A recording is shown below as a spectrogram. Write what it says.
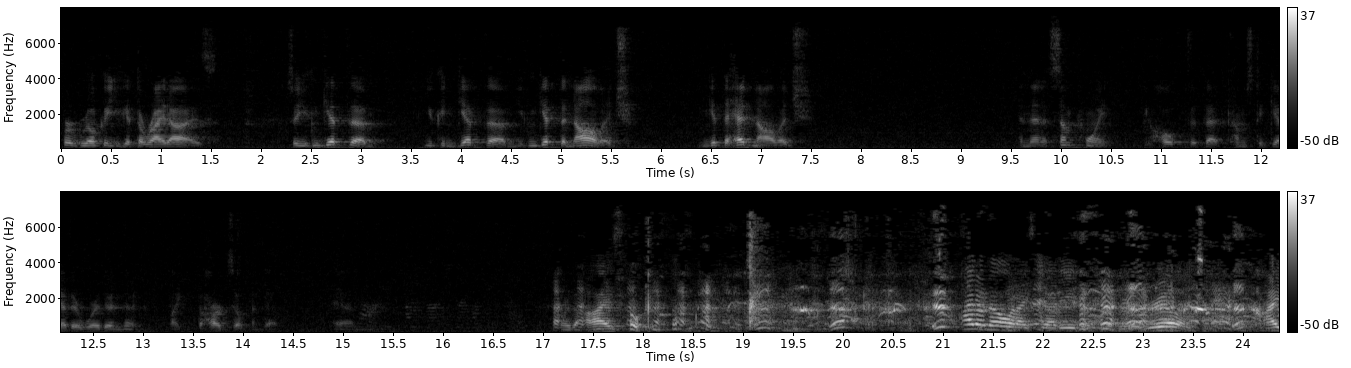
for Rilke, you get the right eyes, so you can get the you can get the you can get the knowledge, you can get the head knowledge, and then at some point you hope that that comes together where then the like the heart's opened up, and or the eyes open. Up. I don't know what I either. Really. I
